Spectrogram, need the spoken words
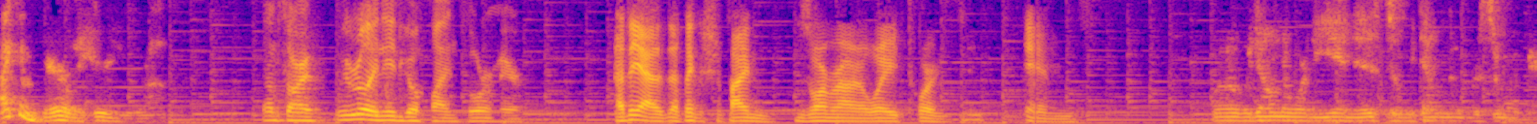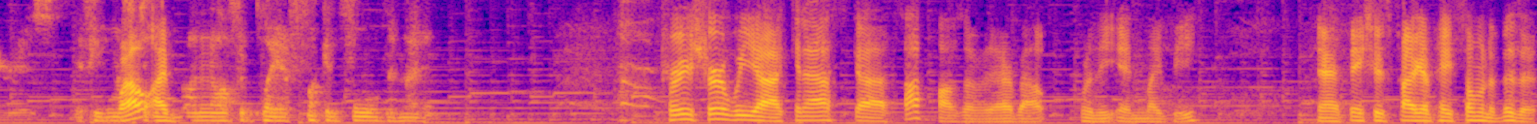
I can barely hear you, Rob. I'm sorry. We really need to go find Zormir. I think I, I think we should find Zormir on our way towards the ends. Well, we don't know where the inn is, and we don't know where Zormir is. If he wants Well, to I- run off and play a fucking fool, then let him. Pretty sure we uh, can ask uh, Soft Paws over there about where the inn might be. And I think she's probably gonna pay someone to visit.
